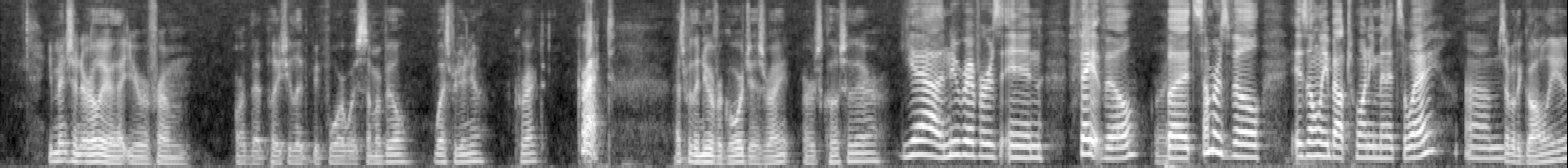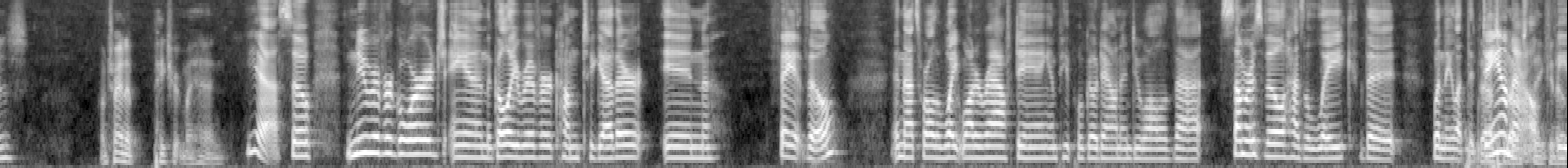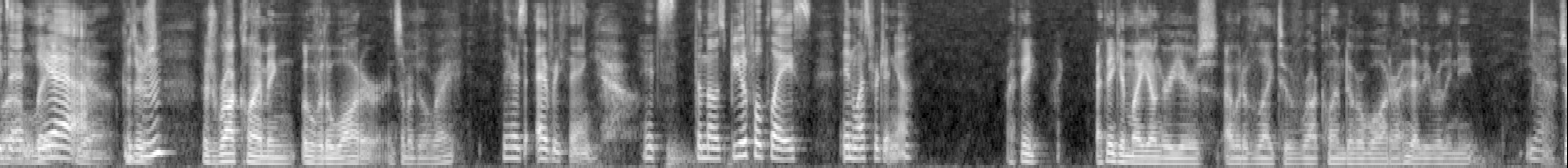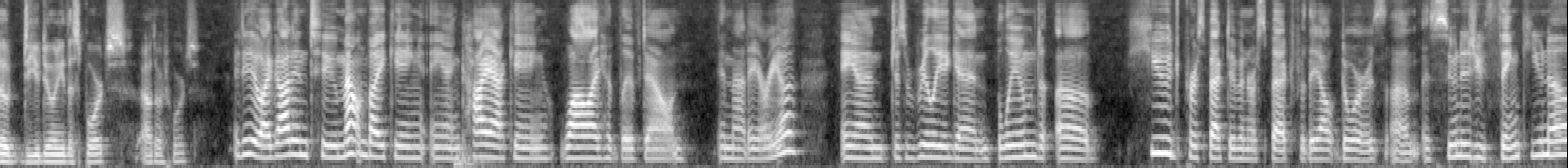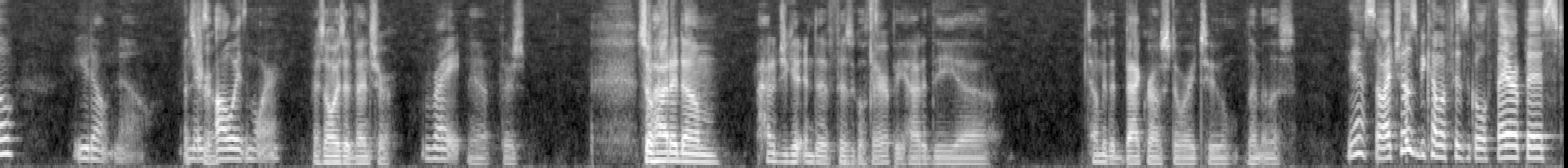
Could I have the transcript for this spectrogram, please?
You mentioned earlier that you were from, or that place you lived before was Summerville, West Virginia, correct? Correct. That's where the New River Gorge is, right? Or it's closer there? Yeah, the New River's in Fayetteville, right. but Summersville is only about 20 minutes away. Um, is that where the Gauley is? I'm trying to picture it in my head. Yeah, so New River Gorge and the Gauley River come together in Fayetteville, and that's where all the whitewater rafting and people go down and do all of that. Summersville has a lake that when they let the that's dam out feeds in. Lake. Yeah, yeah, because mm-hmm. there's there's rock climbing over the water in Summerville, right? There's everything. Yeah, it's the most beautiful place in West Virginia. I think I think in my younger years I would have liked to have rock climbed over water. I think that'd be really neat. Yeah. So, do you do any of the sports, outdoor sports? I do. I got into mountain biking and kayaking while I had lived down in that area and just really, again, bloomed a huge perspective and respect for the outdoors. Um, as soon as you think you know, you don't know. And That's there's true. always more. There's always adventure. Right. Yeah. There's. So how did um how did you get into physical therapy? How did the uh, tell me the background story to Limitless? Yeah, so I chose to become a physical therapist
